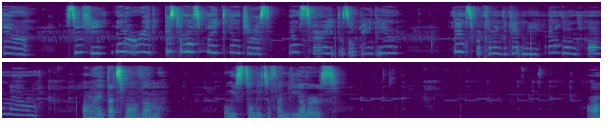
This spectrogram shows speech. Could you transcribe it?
here. Sushi, you were right. This tunnel's really dangerous. I'm sorry I disobeyed you. Thanks for coming to get me. I'm going home now. Alright, that's one of them. But we still need to find the others. Huh?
